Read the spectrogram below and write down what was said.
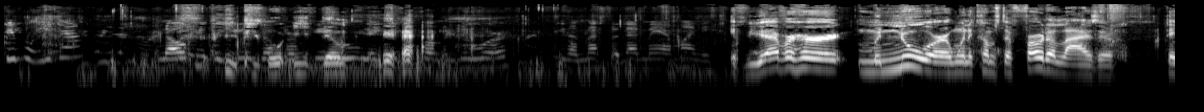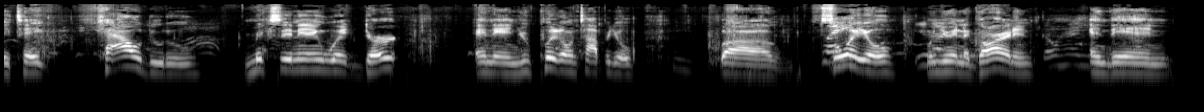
People eat them? No, people use People them for eat fuel. them. They use them for manure. You know, messed up that man money. If you ever heard manure when it comes to fertilizer, they take cow doo-doo, mix it in with dirt, and then you put it on top of your uh, soil when you're in the garden, and then.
